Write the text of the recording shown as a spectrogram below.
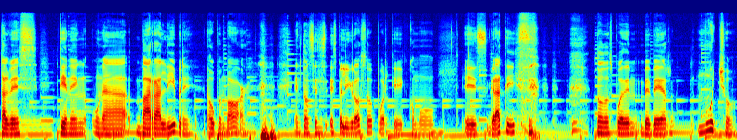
tal vez tienen una barra libre, open bar. Entonces es peligroso porque como es gratis, todos pueden beber mucho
